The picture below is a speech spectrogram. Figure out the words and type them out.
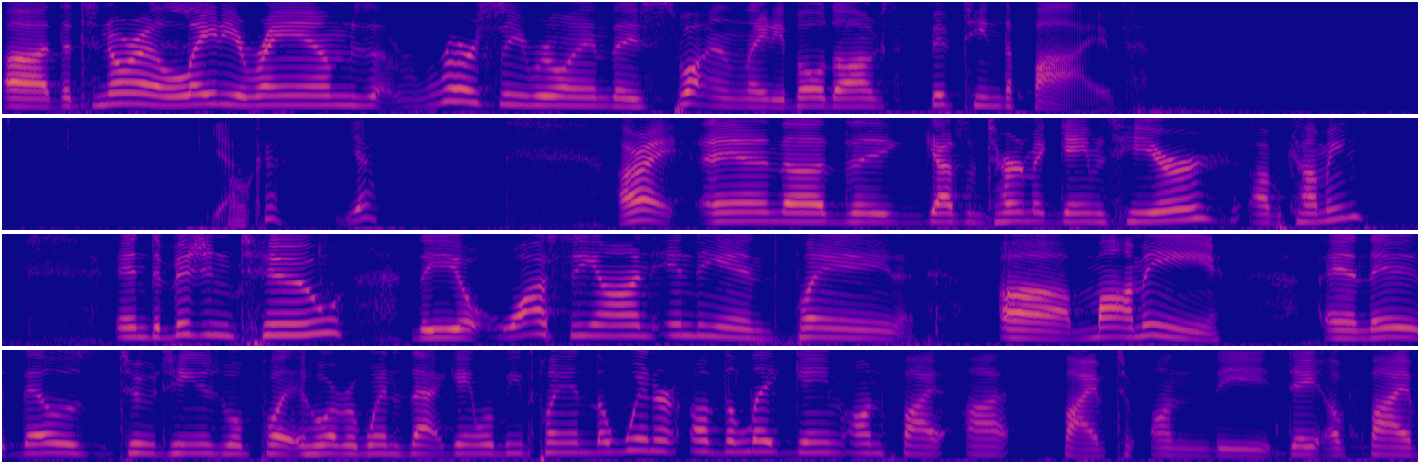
uh, the Tinora Lady Rams mercy ruling the Swanton Lady Bulldogs 15 to 5. Yeah. Okay. Yeah. All right, and uh, they got some tournament games here upcoming. In Division Two, the Wauseon Indians playing uh, Maumee, and they those two teams will play. Whoever wins that game will be playing the winner of the late game on five uh, five to, on the date of five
